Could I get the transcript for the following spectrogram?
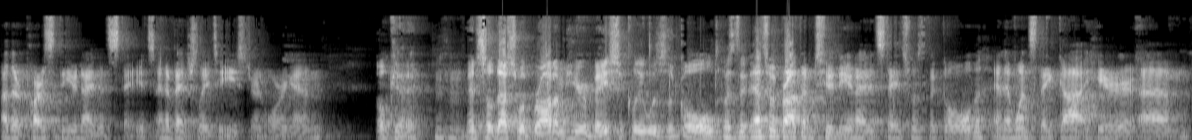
other parts of the United States and eventually to Eastern Oregon. Okay. Mm-hmm. And so that's what brought them here basically was the gold? was the, that's what brought them to the United States was the gold, and then once they got here, um,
